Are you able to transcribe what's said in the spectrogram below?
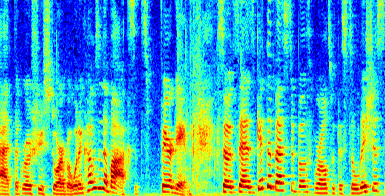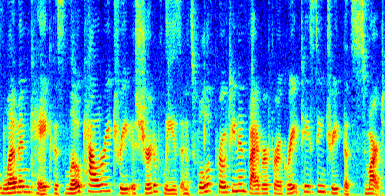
at the grocery store. But when it comes in a box, it's fair game. So it says, get the best of both worlds with this delicious lemon cake. This low calorie treat is sure to please and it's full of protein and fiber for a great tasting treat that's smart.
